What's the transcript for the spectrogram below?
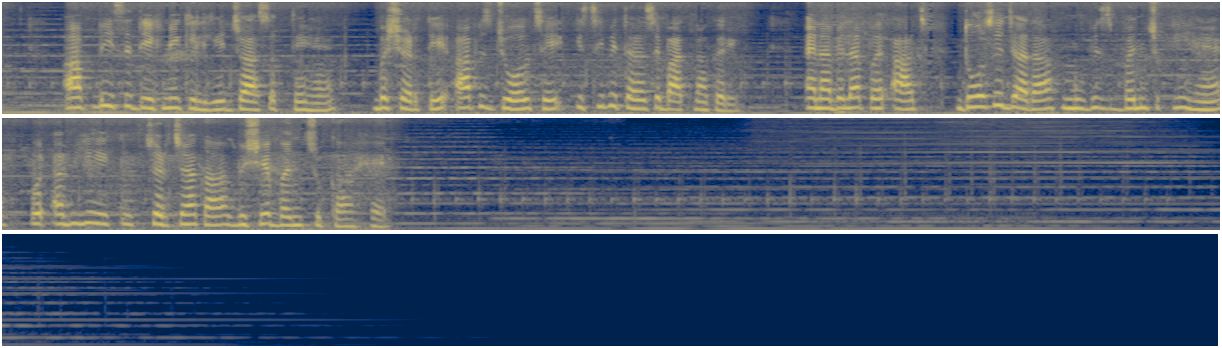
आप भी इसे देखने के लिए जा सकते हैं। बशर्ते आप इस डॉल से किसी भी तरह से बात ना करें। एनाबेला पर आज दो से ज़्यादा मूवीज़ बन चुकी हैं और अब ये एक चर्चा का विषय बन चुका है।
